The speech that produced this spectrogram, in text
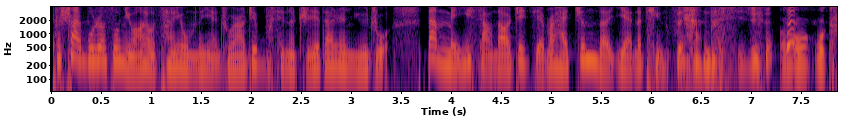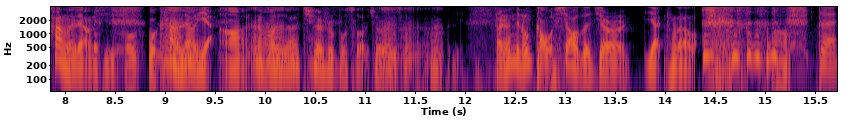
她上一部热搜女王有参与我们的演出，然后这部戏呢直接担任女主，但没想到这姐们儿还真的演的挺自然的喜剧。哦，我我看了两集，我我看了两眼啊，嗯。然后确实不错，确实不错嗯，嗯，反正那种搞笑的劲儿演出来了，啊，对，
